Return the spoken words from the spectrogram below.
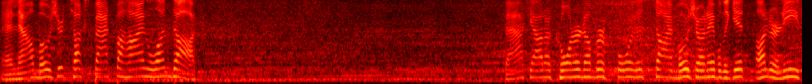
And now Mosier tucks back behind Lundock. Back out of corner number four this time. Mosier unable to get underneath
